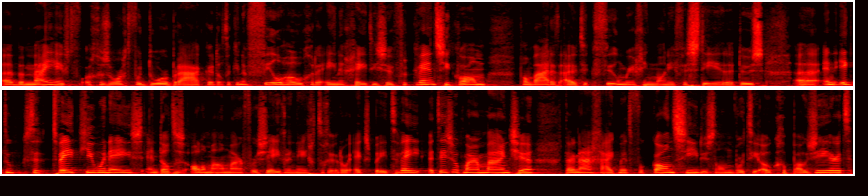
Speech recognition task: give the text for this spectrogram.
uh, bij mij heeft gezorgd voor doorbraken, dat ik in een veel hogere energetische frequentie kwam, van waaruit ik veel meer ging manifesteren. Dus, uh, en ik doe twee Q&A's en dat is allemaal maar voor 97 euro ex-BTW. Het is ook maar een maandje. Daarna Daarna ga ik met vakantie, dus dan wordt hij ook gepauzeerd.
